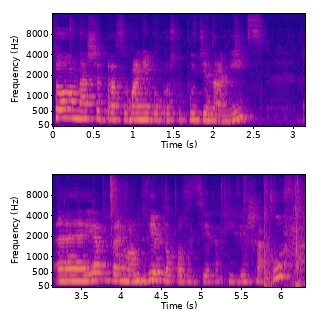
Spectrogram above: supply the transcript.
to nasze prasowanie po prostu pójdzie na nic. E, ja tutaj mam dwie propozycje takich wieszaków.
